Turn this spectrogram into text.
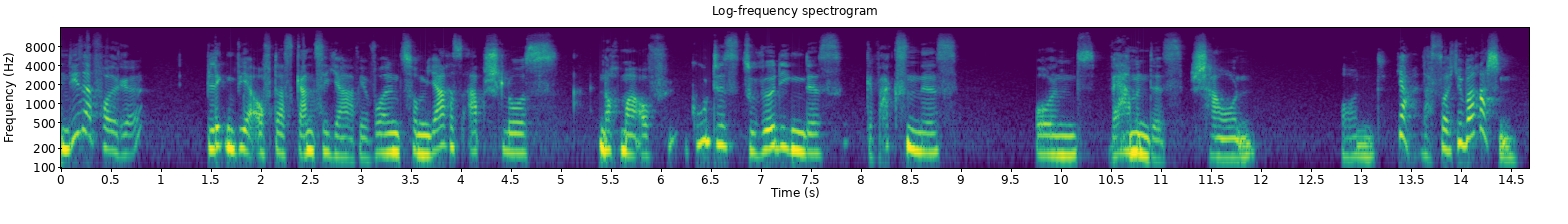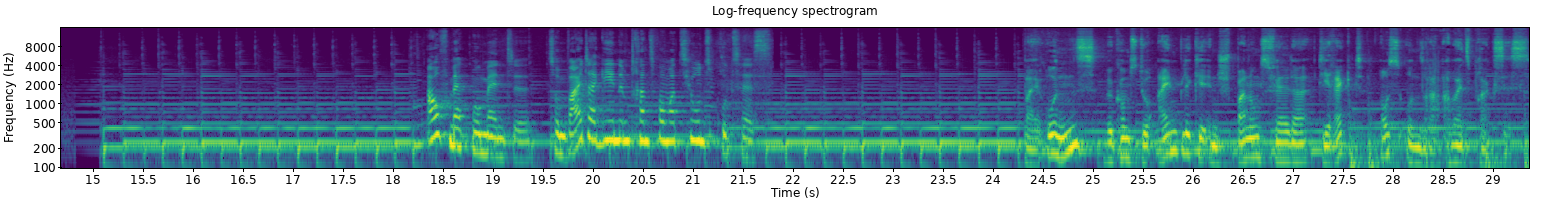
In dieser Folge blicken wir auf das ganze Jahr. Wir wollen zum Jahresabschluss nochmal auf Gutes, zu Würdigendes, Gewachsenes und Wärmendes schauen. Und ja, lasst euch überraschen. Aufmerkmomente zum Weitergehen im Transformationsprozess. Bei uns bekommst du Einblicke in Spannungsfelder direkt aus unserer Arbeitspraxis.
